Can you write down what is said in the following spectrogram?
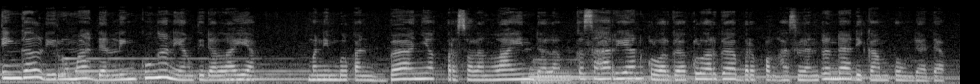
Tinggal di rumah dan lingkungan yang tidak layak menimbulkan banyak persoalan lain dalam keseharian keluarga-keluarga berpenghasilan rendah di kampung Dadap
